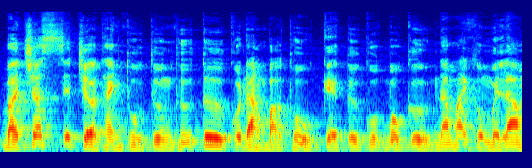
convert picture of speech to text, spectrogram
bà Truss sẽ trở thành thủ tướng thứ tư của Đảng Bảo thủ kể từ cuộc bầu cử năm 2015.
